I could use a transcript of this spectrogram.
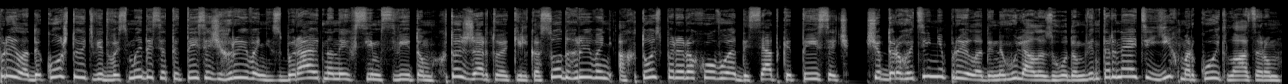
Прилади коштують від 80 тисяч гривень. Збирають на них всім світом. Хтось жертвує кількасот гривень, а хтось перераховує десятки тисяч. Щоб дорогоцінні прилади не гуляли згодом в інтернеті, їх маркують лазером.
